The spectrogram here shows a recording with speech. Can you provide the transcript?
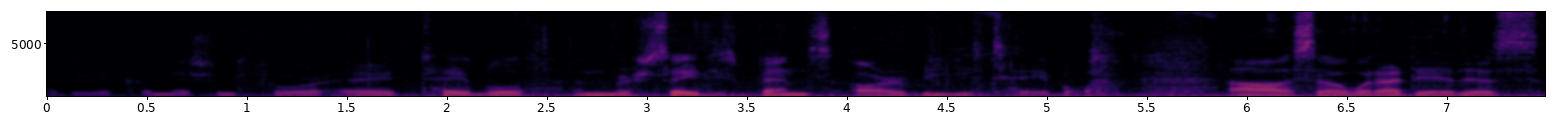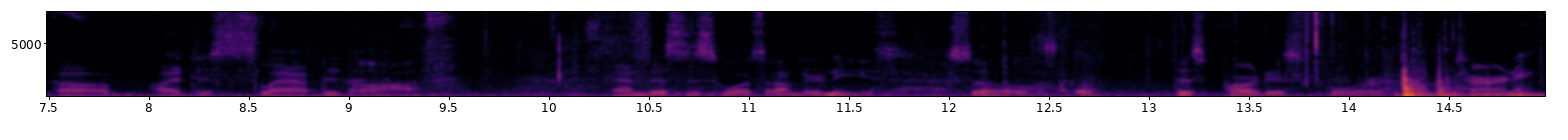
to be a commission for a table, a Mercedes-Benz RV table. Uh, so what I did is um, I just slabbed it off, and this is what's underneath. So this part is for turning,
